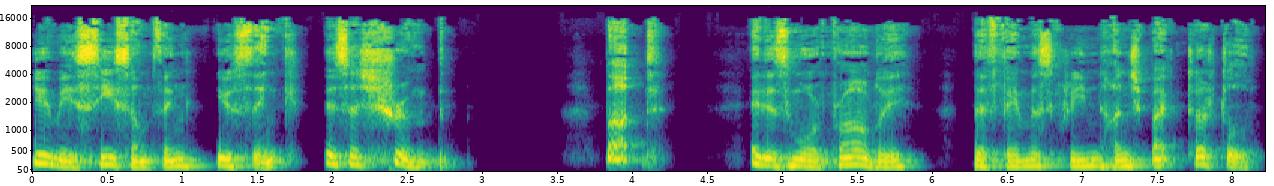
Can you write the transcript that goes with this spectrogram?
you may see something you think is a shrimp. But it is more probably the famous green hunchback turtle,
